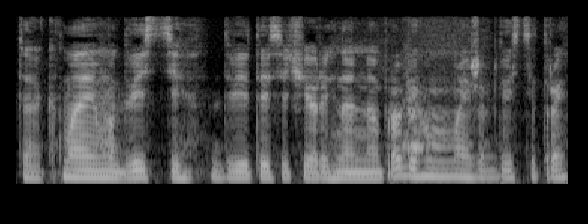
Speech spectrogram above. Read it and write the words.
Так, маємо 202 тисячі оригінального пробігу, майже 203.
